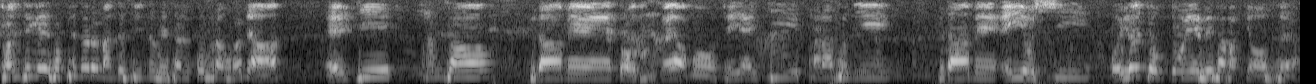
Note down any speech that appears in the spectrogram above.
전 세계에서 패널을 만들 수 있는 회사를 꼽으라고 그러면 LG, 삼성, 그 다음에 또 어디 있을까요? 뭐 JIT, 파라소닉, 그 다음에 AOC 뭐 이런 정도의 회사밖에 없어요.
